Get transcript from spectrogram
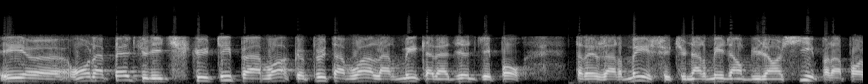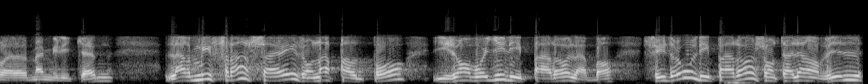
Et euh, on rappelle que les difficultés peut avoir, que peut avoir l'armée canadienne qui est pas très armée, c'est une armée d'ambulanciers par rapport à l'armée américaine. L'armée française, on n'en parle pas. Ils ont envoyé les paras là-bas. C'est drôle, les paras sont allés en ville.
